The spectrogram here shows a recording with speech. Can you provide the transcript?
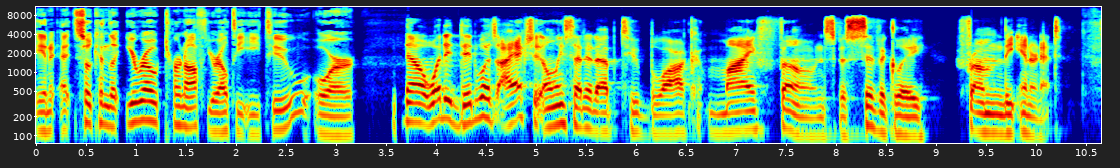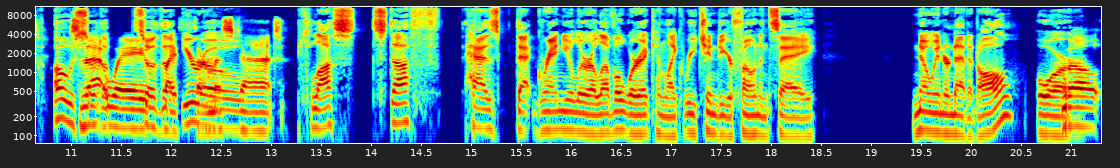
in uh, so can the Eero turn off your LTE too or no what it did was I actually only set it up to block my phone specifically from the internet. Oh, so, so that the, way so the Eero thermostat, Plus stuff has that granular level where it can like reach into your phone and say no internet at all or Well,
